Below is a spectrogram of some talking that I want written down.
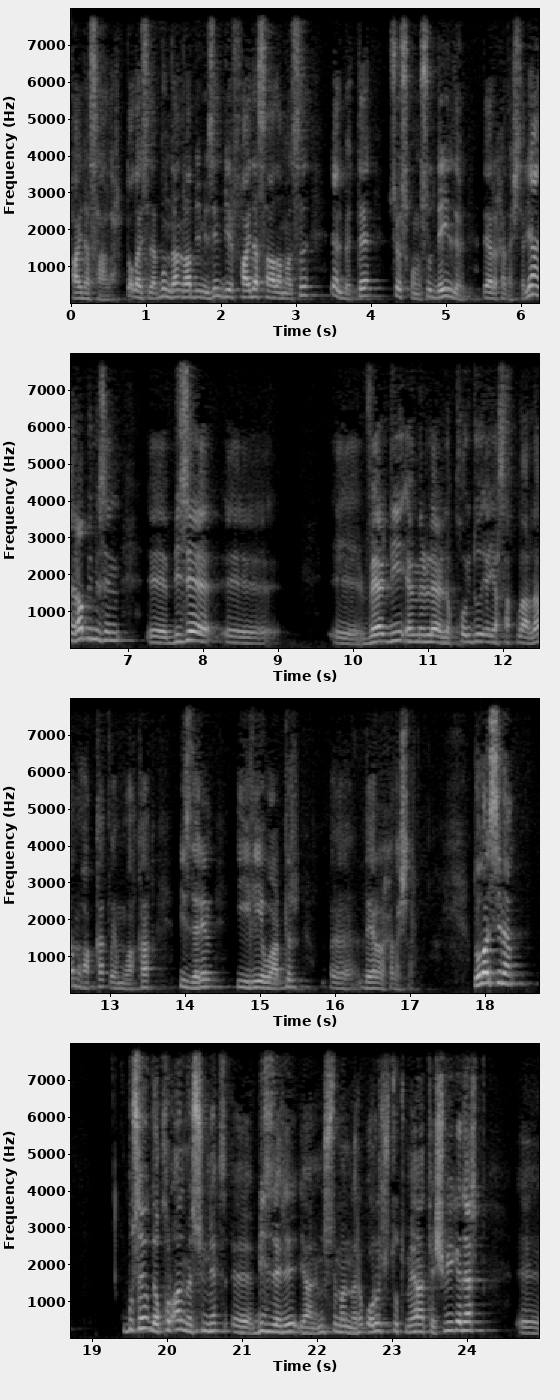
fayda sağlar. Dolayısıyla bundan Rabbimizin bir fayda sağlaması elbette söz konusu değildir değerli arkadaşlar. Yani Rabbimizin e, bize e, e, verdiği emirlerde, koyduğu yasaklarda muhakkak ve muhakkak bizlerin iyiliği vardır değerli arkadaşlar. Dolayısıyla bu sebeple Kur'an ve sünnet bizleri yani Müslümanları oruç tutmaya teşvik eder. E,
